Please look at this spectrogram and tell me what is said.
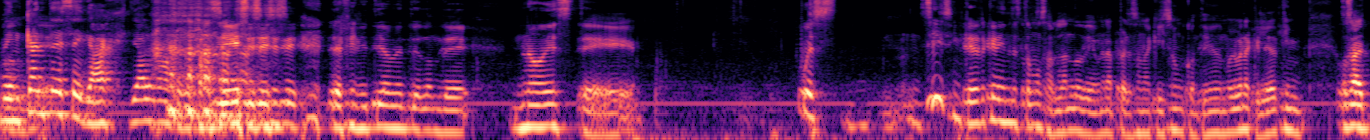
Me donde- encanta ese gag, ya lo vamos a repasar. Sí, sí, sí, sí, sí, definitivamente donde no este pues sí, sin querer queriendo estamos hablando de una persona que hizo un contenido de muy buena calidad que, o sea,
